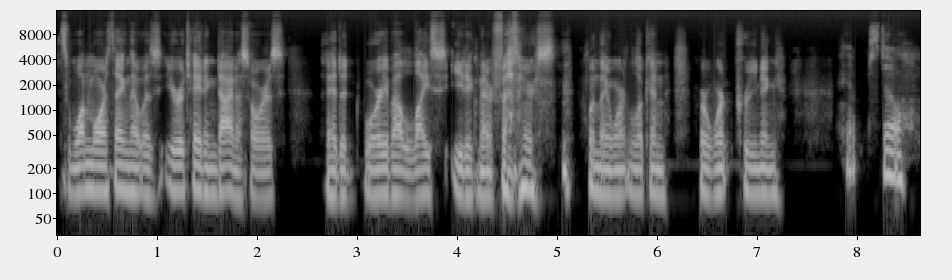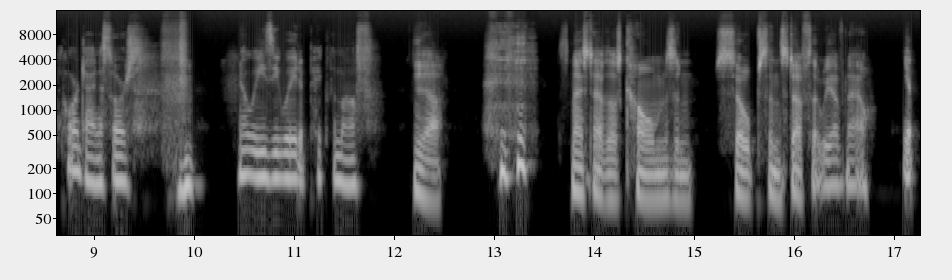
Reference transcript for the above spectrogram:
it's one more thing that was irritating dinosaurs. They had to worry about lice eating their feathers when they weren't looking or weren't preening. Yep, still, poor dinosaurs. no easy way to pick them off. Yeah. It's nice to have those combs and soaps and stuff that we have now. Yep.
